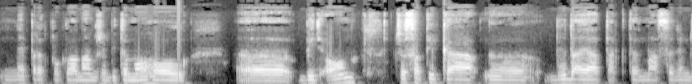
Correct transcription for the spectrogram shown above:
nepredpokladám, že by to mohol uh, byť on. Čo sa týka uh, Budaja, tak ten má 70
